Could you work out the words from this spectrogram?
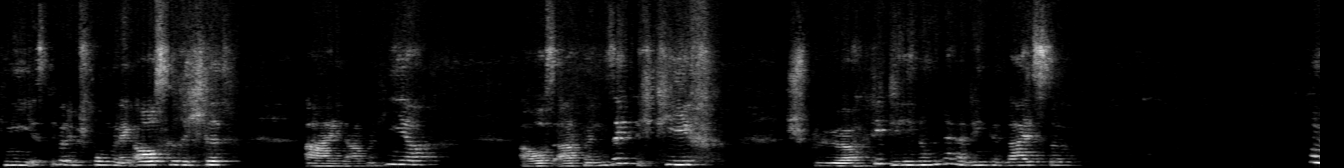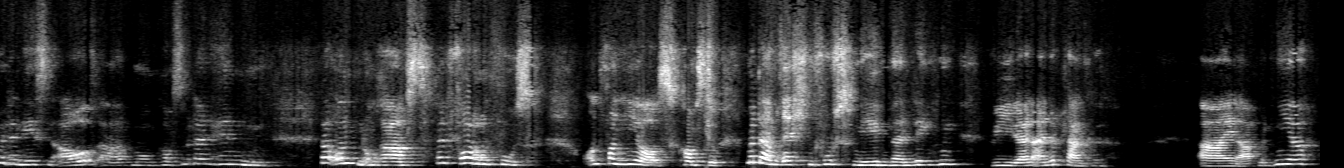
Knie ist über dem Sprunggelenk ausgerichtet. Einatmen hier. Ausatmen, senk dich tief. Spür die Dehnung in deiner linken Leiste. Und mit der nächsten Ausatmung kommst du mit deinen Händen nach unten, umrahmst deinen vorderen Fuß. Und von hier aus kommst du mit deinem rechten Fuß neben deinen linken wieder in eine Planke. Einatmen hier.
